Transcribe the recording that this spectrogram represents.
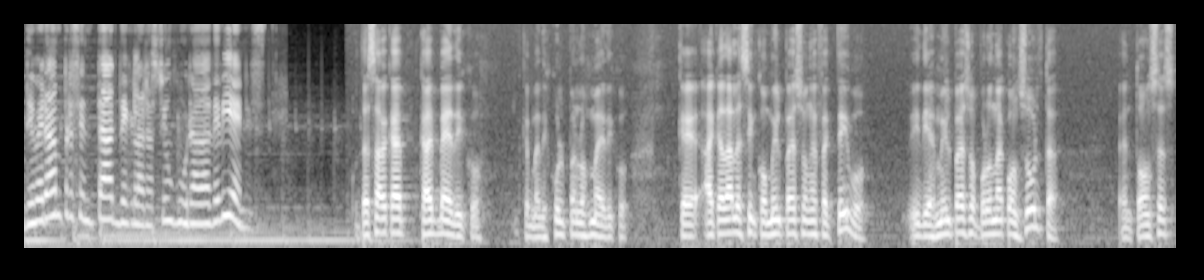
deberán presentar declaración jurada de bienes. Usted sabe que hay, médicos, que me disculpen los médicos, que hay que darle 5 mil pesos en efectivo y 10 mil pesos por una consulta. Entonces,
